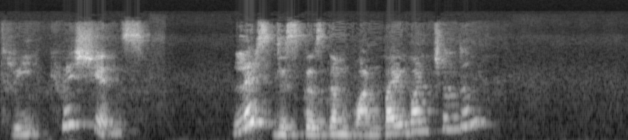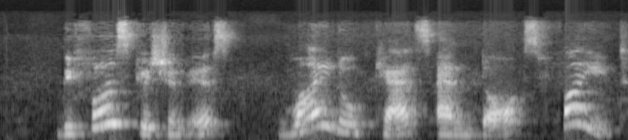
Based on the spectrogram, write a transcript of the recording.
three questions. Let's discuss them one by one, children. The first question is, why do cats and dogs fight?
